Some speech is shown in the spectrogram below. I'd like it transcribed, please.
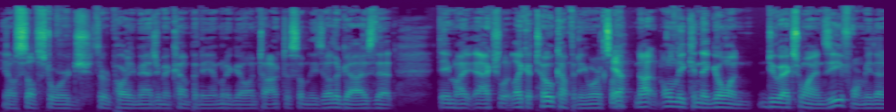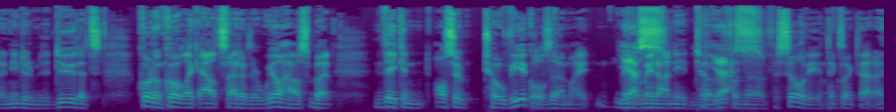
you know self storage third party management company. I'm going to go and talk to some of these other guys that they might actually like a tow company where it's like Yeah. not only can they go and do X, Y, and Z for me that I needed them to do that's quote unquote like outside of their wheelhouse, but they can also tow vehicles that I might may Yes. or may not need towed Yes. from the facility and things like that. I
